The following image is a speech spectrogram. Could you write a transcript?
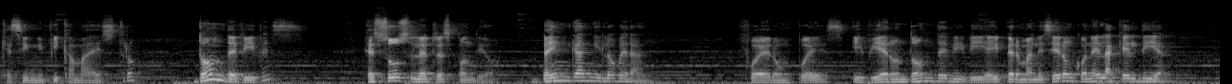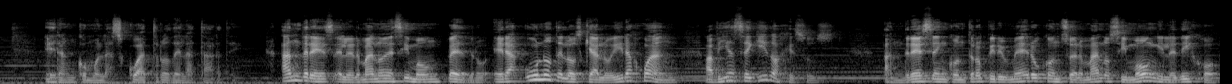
que significa maestro, ¿dónde vives? Jesús les respondió, vengan y lo verán. Fueron pues y vieron dónde vivía y permanecieron con él aquel día. Eran como las cuatro de la tarde. Andrés, el hermano de Simón, Pedro, era uno de los que al oír a Juan había seguido a Jesús. Andrés se encontró primero con su hermano Simón y le dijo,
